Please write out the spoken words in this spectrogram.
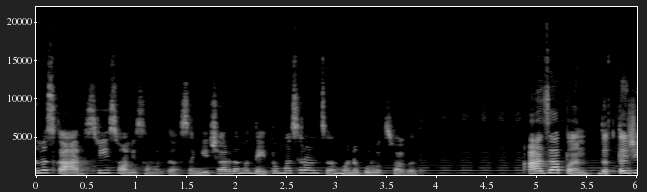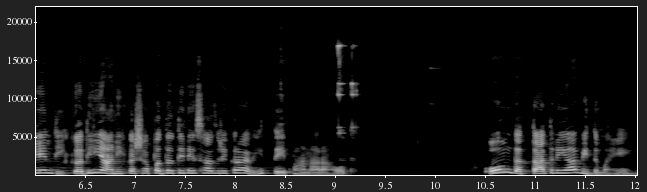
नमस्कार श्री स्वामी समर्थ. संगीत शारदामध्ये तुम्हा सर्वांचं मनपूर्वक स्वागत. आज आपण दत्त जयंती कधी आणि कशा पद्धतीने साजरी करावी ते पाहणार आहोत. ओम दत्तात्रेया विद्महे.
